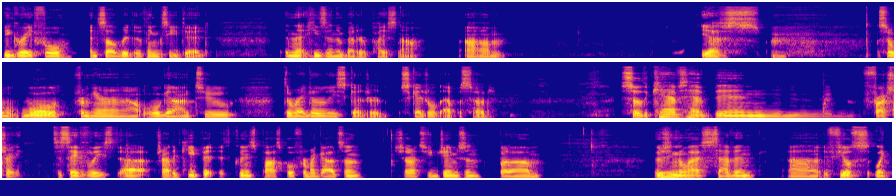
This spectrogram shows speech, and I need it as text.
be grateful and celebrate the things he did and that he's in a better place now. Um yes. So we'll from here on out we'll get on to the regularly scheduled scheduled episode. So the Cavs have been frustrating to say the least. Uh, try to keep it as clean as possible for my godson. Shout out to you, Jameson. But um, losing the last seven, uh, it feels like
